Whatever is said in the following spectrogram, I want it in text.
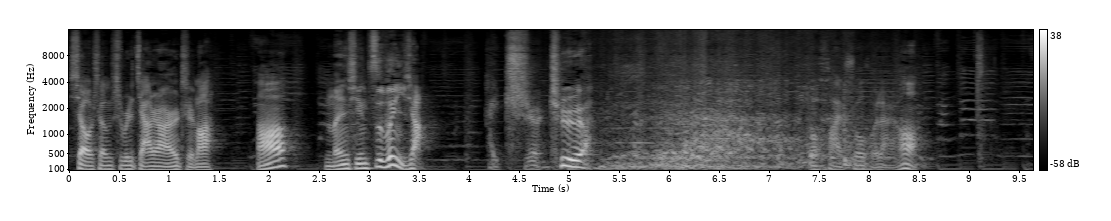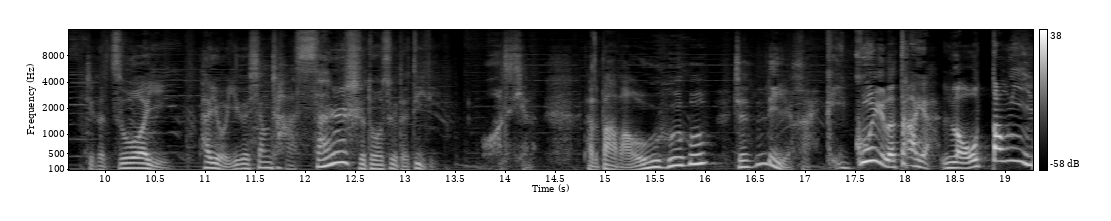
笑声是不是戛然而止了？啊，扪心自问一下，还吃吃？那话说回来啊，这个佐伊他有一个相差三十多岁的弟弟，我的天哪，他的爸爸哦吼吼，真厉害，给跪了，大爷，老当益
